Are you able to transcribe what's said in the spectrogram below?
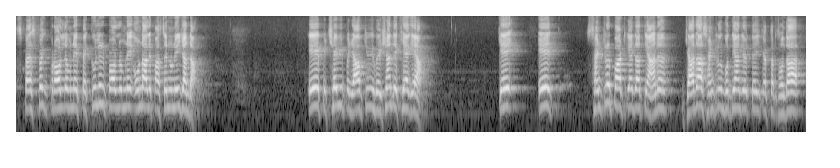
ਸਪੈਸੀਫਿਕ ਪ੍ਰੋਬਲਮ ਨੇ ਪੈਕੂਲਰ ਪ੍ਰੋਬਲਮ ਨੇ, ਉਹਨਾਂ ਵਾਲੇ ਪਾਸੇ ਨੂੰ ਨਹੀਂ ਜਾਂਦਾ। ਇਹ ਪਿੱਛੇ ਵੀ ਪੰਜਾਬ 'ਚ ਵੀ ਹਮੇਸ਼ਾ ਦੇਖਿਆ ਗਿਆ ਕਿ ਇਹ ਸੈਂਟਰਲ ਪਾਰਟੀਆਂ ਦਾ ਧਿਆਨ ਜ਼ਿਆਦਾ ਸੈਂਟਰਲ ਮੁੱਦਿਆਂ ਦੇ ਉੱਤੇ ਇਕੱਤਰਤ ਹੁੰਦਾ,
